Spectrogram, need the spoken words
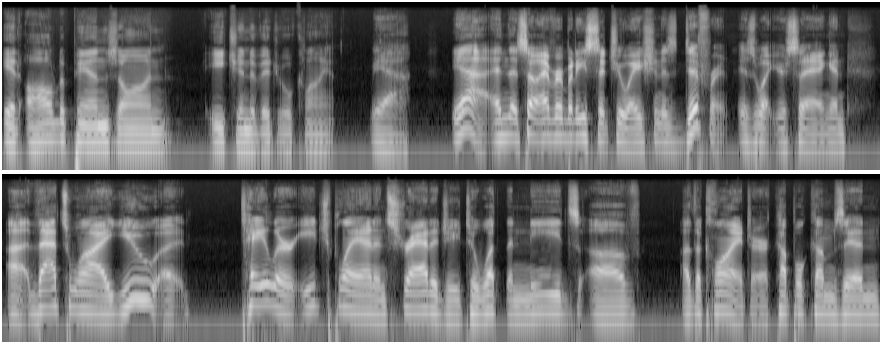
it all depends on each individual client. Yeah. Yeah. And the, so everybody's situation is different, is what you're saying. And uh, that's why you uh, tailor each plan and strategy to what the needs of uh, the client are. A couple comes in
